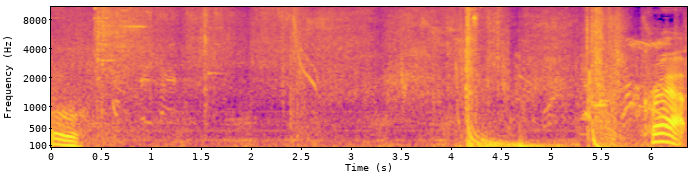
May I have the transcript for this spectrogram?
Ooh. Crap.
